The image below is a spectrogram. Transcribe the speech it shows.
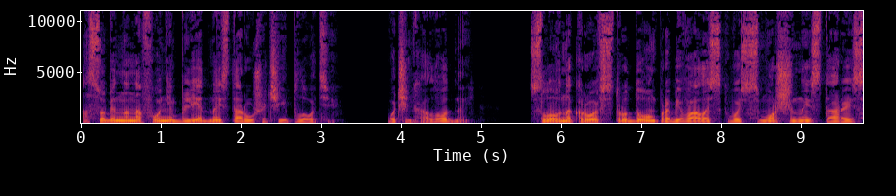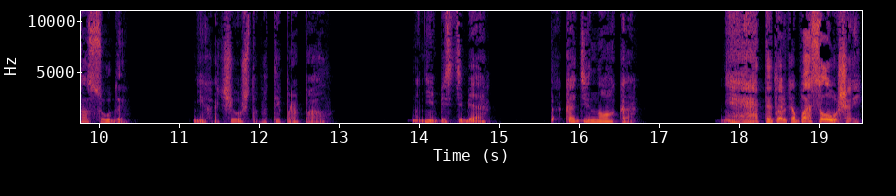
особенно на фоне бледной старушечьей плоти, очень холодной, словно кровь с трудом пробивалась сквозь сморщенные старые сосуды. «Не хочу, чтобы ты пропал. Мне без тебя так одиноко». «Нет, ты только послушай.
